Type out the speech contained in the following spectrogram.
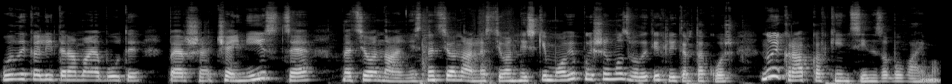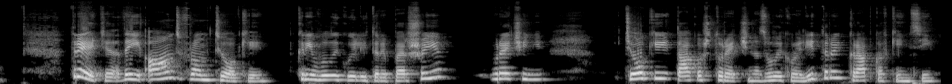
Велика літера має бути. Перше, Chinese – це національність. Національності в англійській мові пишемо з великих літер також. Ну і крапка в кінці, не забуваємо. Третє, they aren't from Turkey. Крім великої літери першої в реченні, Turkey також Туреччина з великої літери, крапка в кінці.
